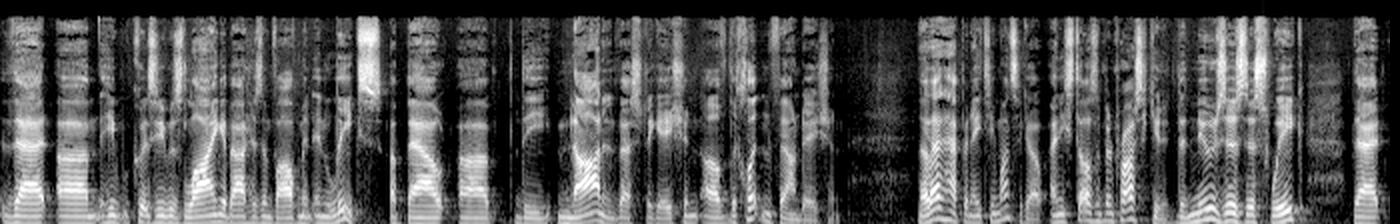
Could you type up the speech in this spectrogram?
That um, he because he was lying about his involvement in leaks about uh, the non-investigation of the Clinton Foundation. Now that happened 18 months ago, and he still hasn't been prosecuted. The news is this week that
